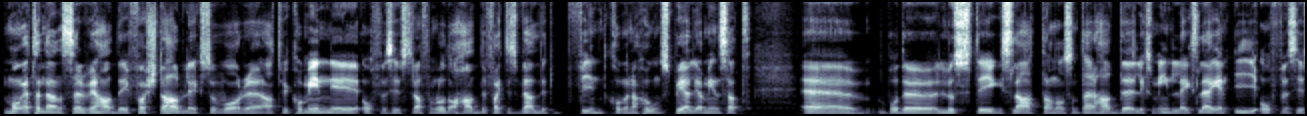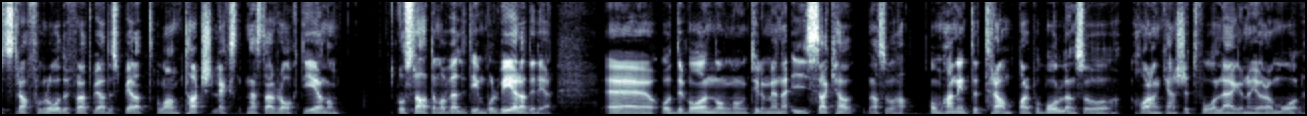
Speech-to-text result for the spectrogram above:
många tendenser vi hade i första halvlek så var det att vi kom in i offensivt straffområde och hade faktiskt väldigt fint kombinationsspel. Jag minns att eh, både Lustig, Zlatan och sånt där hade liksom inläggslägen i offensivt straffområde för att vi hade spelat one touch nästan rakt igenom. Och Zlatan var väldigt involverad i det. Eh, och det var någon gång till och med när Isak, alltså om han inte trampar på bollen så har han kanske två lägen att göra mål.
